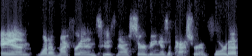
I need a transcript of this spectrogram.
And one of my friends, who is now serving as a pastor in Florida,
